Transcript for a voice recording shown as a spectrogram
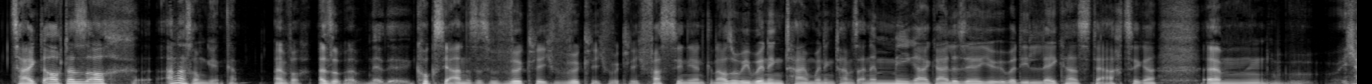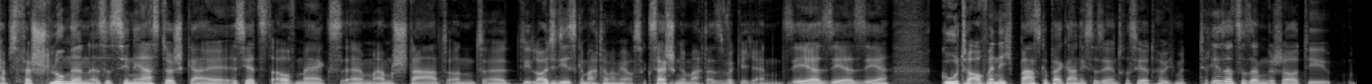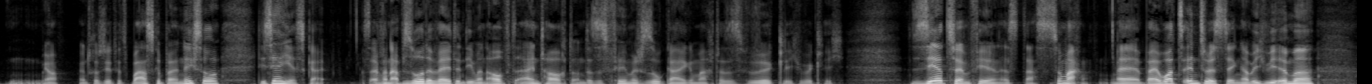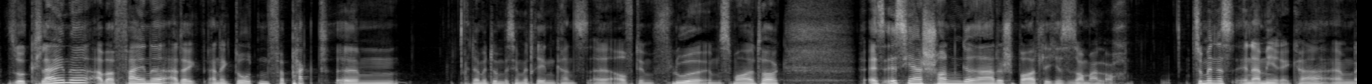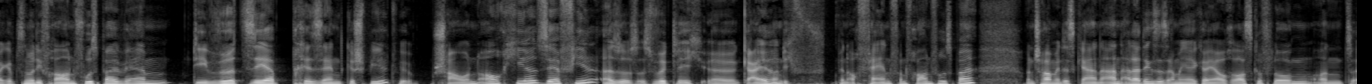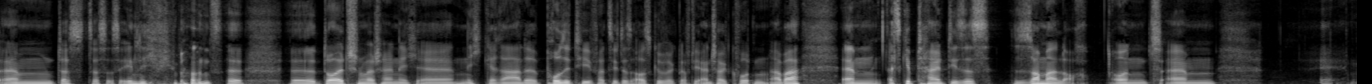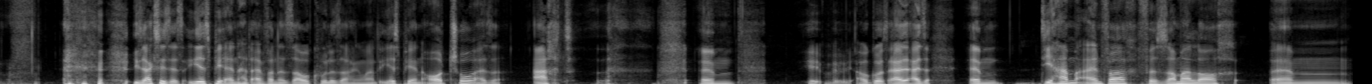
zeigt auch, dass es auch andersrum gehen kann. Einfach. Also äh, guck's dir an, es ist wirklich, wirklich, wirklich faszinierend. Genauso wie Winning Time. Winning Time ist eine mega geile Serie über die Lakers der 80er. Ähm, ich habe es verschlungen, es ist cineastisch geil, ist jetzt auf Max ähm, am Start und äh, die Leute, die es gemacht haben, haben ja auch Succession gemacht. Also wirklich ein sehr, sehr, sehr gute, auch wenn ich Basketball gar nicht so sehr interessiert, habe ich mit Theresa zusammengeschaut, die ja, interessiert jetzt Basketball nicht so. Die Serie ist geil. Es ist einfach eine absurde Welt, in die man auf, eintaucht und das ist filmisch so geil gemacht, dass es wirklich, wirklich sehr zu empfehlen ist, das zu machen. Äh, bei What's Interesting habe ich wie immer so kleine, aber feine Anekdoten verpackt. Ähm, damit du ein bisschen mitreden kannst äh, auf dem Flur im Smalltalk. Es ist ja schon gerade sportliches Sommerloch. Zumindest in Amerika. Ähm, da gibt es nur die Frauenfußball-WM. Die wird sehr präsent gespielt. Wir schauen auch hier sehr viel. Also es ist wirklich äh, geil und ich bin auch Fan von Frauenfußball und schaue mir das gerne an. Allerdings ist Amerika ja auch rausgeflogen und ähm, das, das ist ähnlich wie bei uns äh, äh, Deutschen wahrscheinlich äh, nicht gerade positiv hat sich das ausgewirkt auf die Einschaltquoten. Aber ähm, es gibt halt dieses Sommerloch und ähm, ich sag's wie es ist, ESPN hat einfach eine saukoole Sache gemacht. ESPN Ocho, also acht ähm, August, äh, also ähm, die haben einfach für Sommerloch ähm,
